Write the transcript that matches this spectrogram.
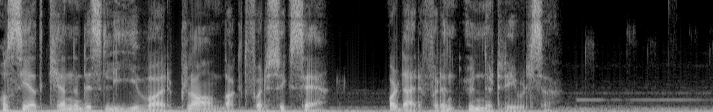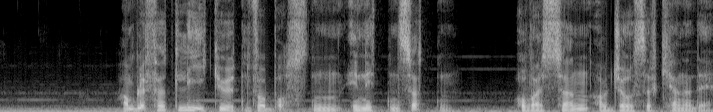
Å si at Kennedys liv var planlagt for suksess, var derfor en underdrivelse. Han ble født like utenfor Boston i 1917 og var sønn av Joseph Kennedy,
